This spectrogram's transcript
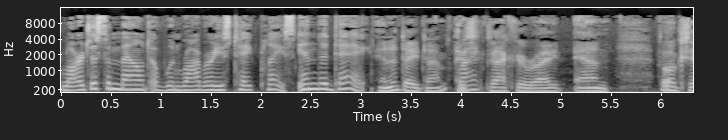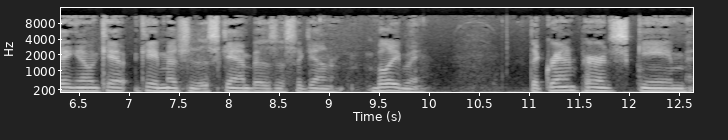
largest amount of when robberies take place in the day. in the daytime. That's exactly right. And folks, you know, Kay, Kay mentioned the scam business again. Believe me, the grandparent scheme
